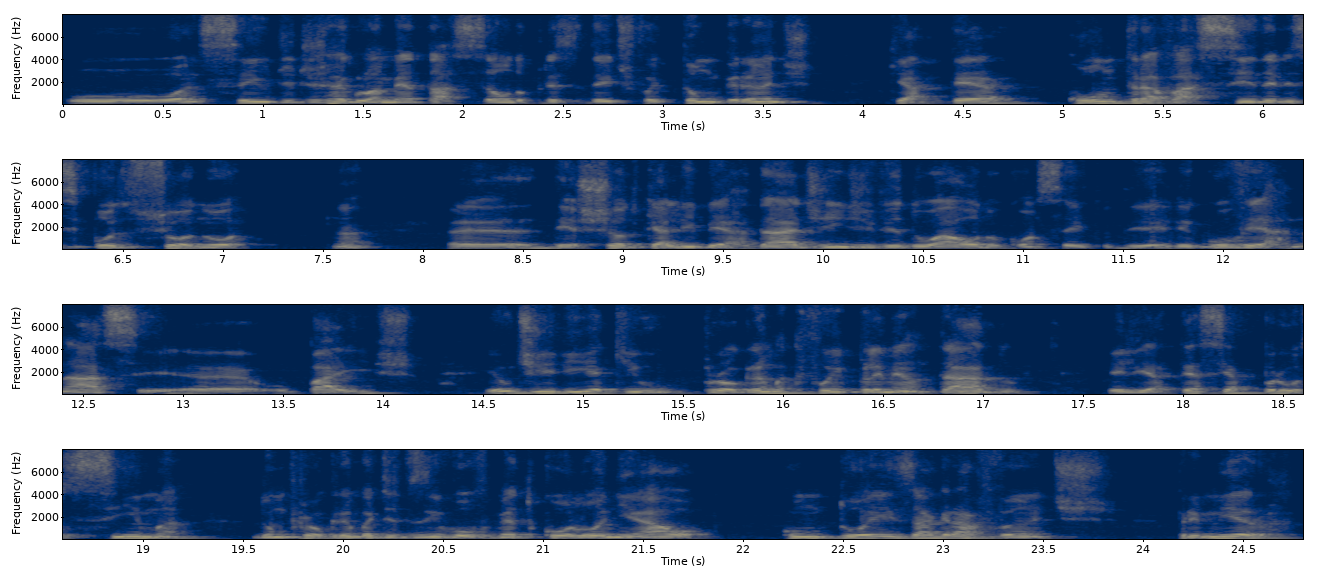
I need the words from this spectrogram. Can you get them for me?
o anseio de desregulamentação do presidente foi tão grande que até contra a vacina ele se posicionou, né? é, deixando que a liberdade individual no conceito dele governasse é, o país. Eu diria que o programa que foi implementado ele até se aproxima de um programa de desenvolvimento colonial com dois agravantes. Primeiro,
